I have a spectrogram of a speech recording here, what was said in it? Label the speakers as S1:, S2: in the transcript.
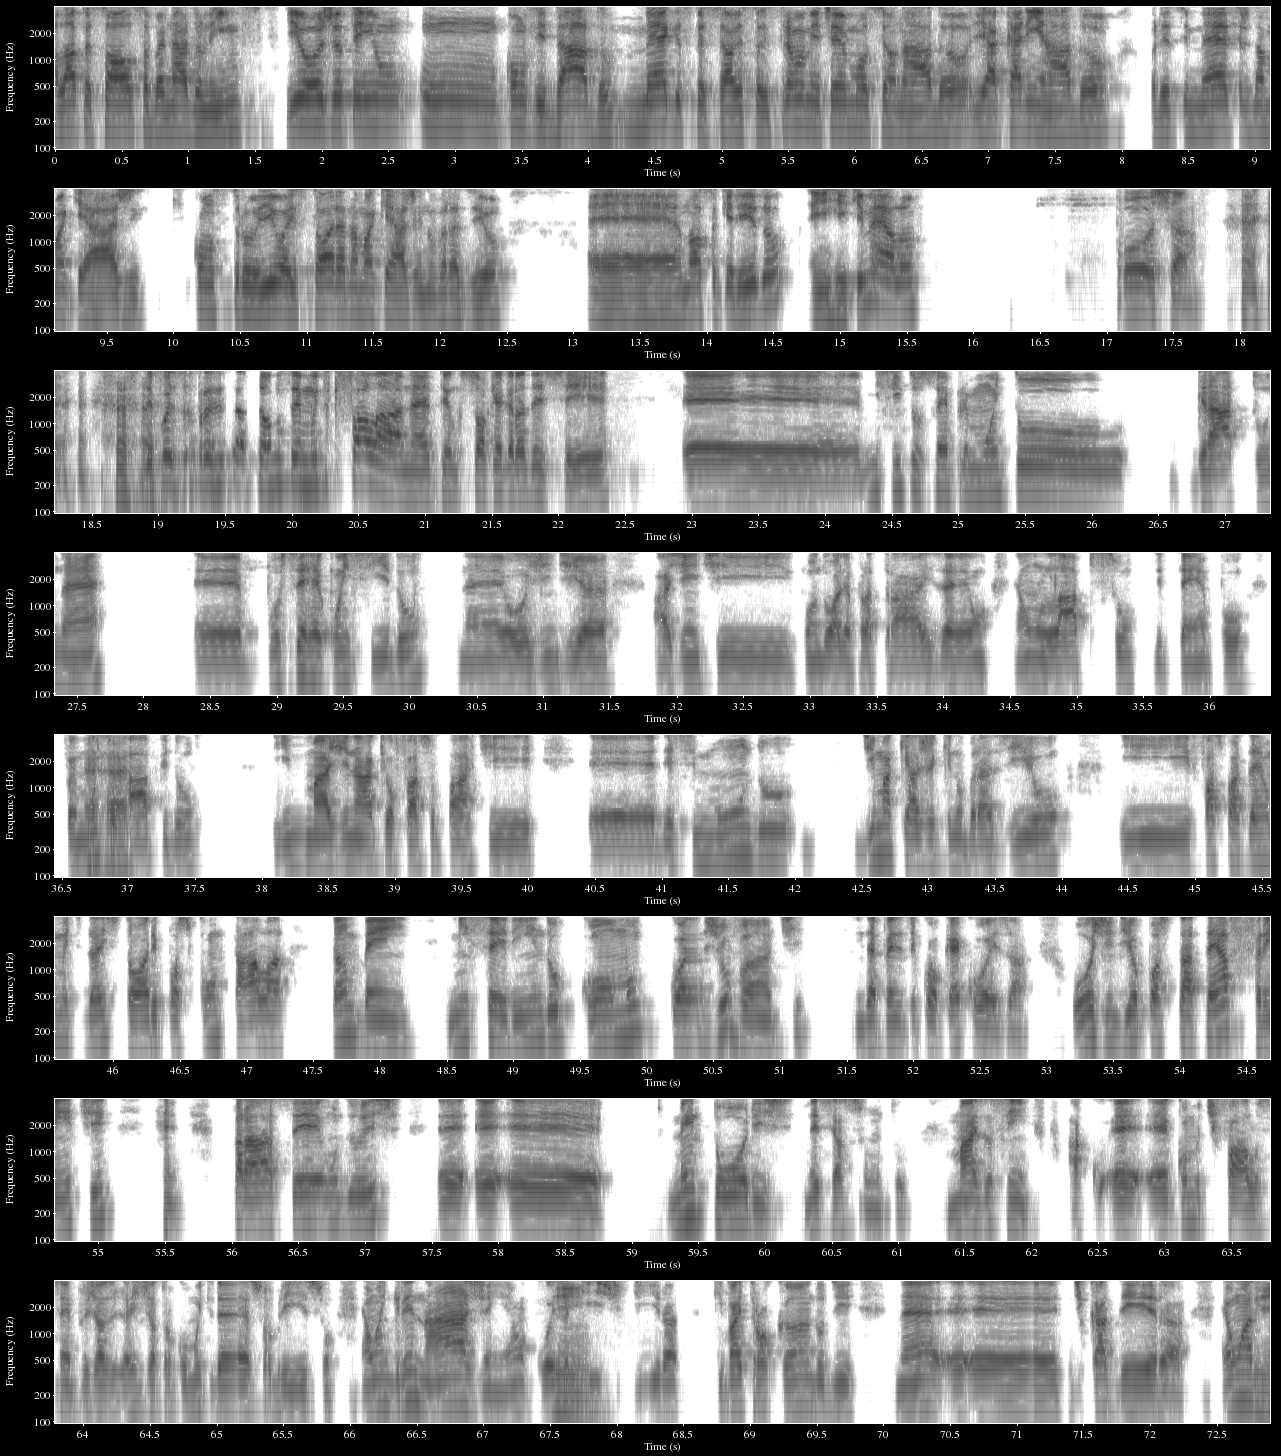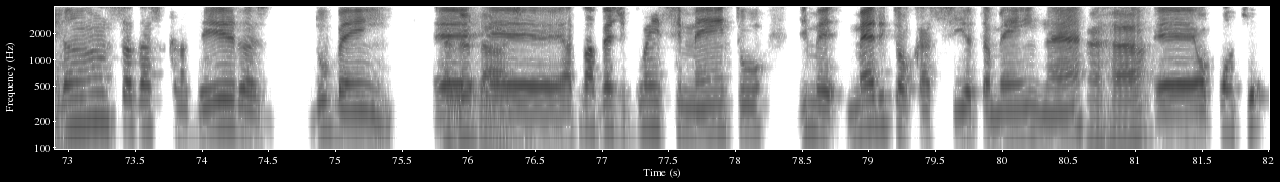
S1: Olá pessoal, sou Bernardo Lins e hoje eu tenho um convidado mega especial. Estou extremamente emocionado e acarinhado por esse mestre da maquiagem que construiu a história da maquiagem no Brasil, é, nosso querido Henrique Melo.
S2: Poxa, depois dessa apresentação não sei muito o que falar, né? Tenho só que agradecer. É, me sinto sempre muito grato, né? É, por ser reconhecido. Né? Hoje em dia, a gente, quando olha para trás, é um, é um lapso de tempo, foi muito uhum. rápido. Imaginar que eu faço parte é, desse mundo de maquiagem aqui no Brasil e faço parte realmente da história e posso contá-la também, me inserindo como coadjuvante, independente de qualquer coisa. Hoje em dia eu posso estar até à frente para ser um dos é, é, é, mentores nesse assunto. Mas, assim, é, é, como eu te falo sempre, já, a gente já trocou muita ideia sobre isso, é uma engrenagem, é uma coisa Sim. que gira, que vai trocando de, né, é, é de cadeira. É uma Sim. dança das cadeiras do bem.
S1: É, é verdade.
S2: Através de conhecimento, de meritocracia também, né? Uhum. É,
